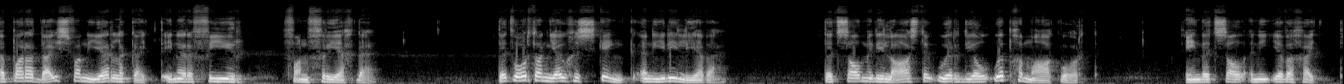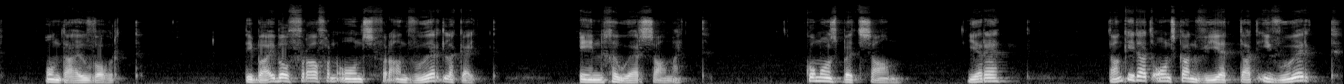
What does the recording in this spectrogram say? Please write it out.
'n paradys van heerlikheid en 'n rivier van vreugde. Dit word aan jou geskenk in hierdie lewe. Dit sal met die laaste oordeel oopgemaak word en dit sal in die ewigheid onthou word. Die Bybel vra van ons verantwoordelikheid en gehoorsaamheid. Kom ons bid saam. Here, dankie dat ons kan weet dat u woord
